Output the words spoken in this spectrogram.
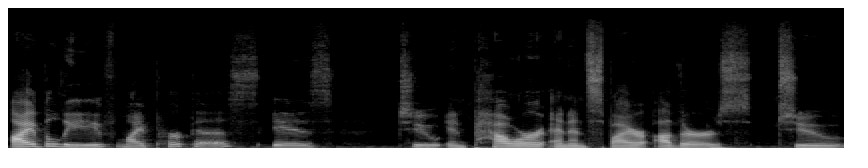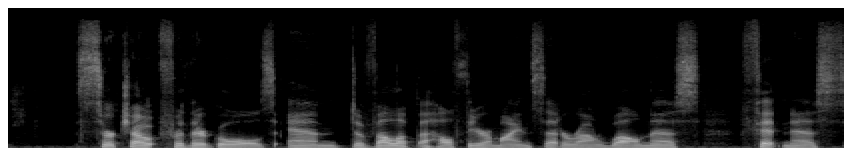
I believe my purpose is to empower and inspire others to search out for their goals and develop a healthier mindset around wellness, fitness,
